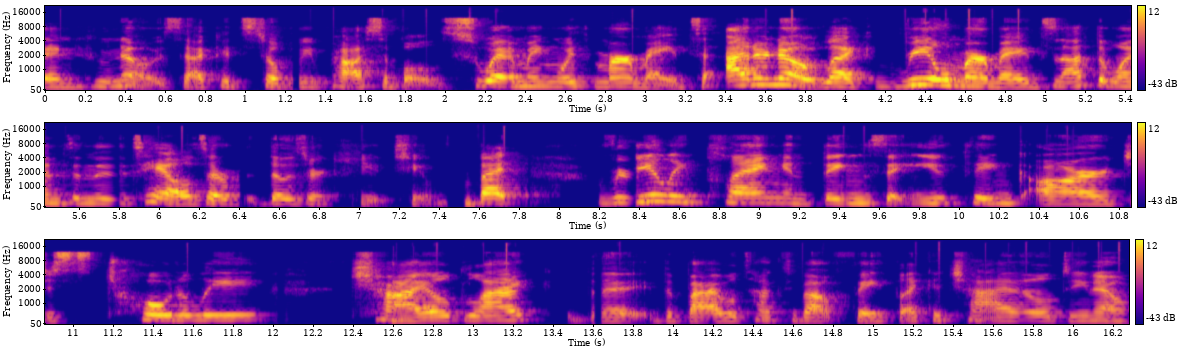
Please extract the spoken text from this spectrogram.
and who knows that could still be possible. Swimming with mermaids. I don't know like real mermaids not the ones in the tails are those are cute too. But really playing in things that you think are just totally childlike the the bible talks about faith like a child you know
